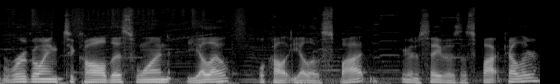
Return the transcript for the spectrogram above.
We're going to call this one yellow. We'll call it yellow spot. We're going to save it as a spot color.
